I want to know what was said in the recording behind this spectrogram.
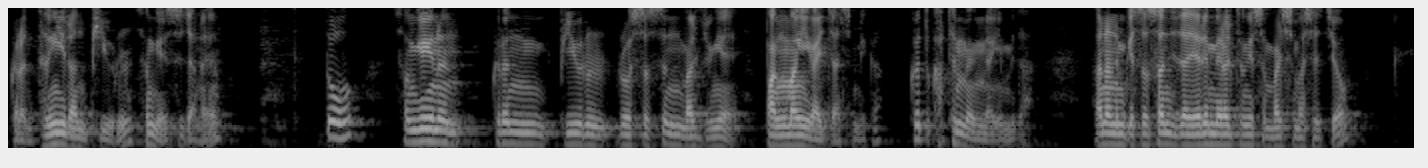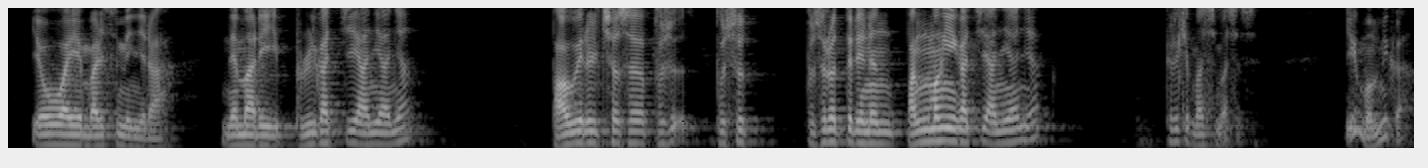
그런 등이란 비유를 성경에 쓰잖아요. 또 성경에는 그런 비유로서 쓴 말 중에 방망이가 있지 않습니까? 그것도 같은 맥락입니다. 하나님께서 선지자 예레미야를 통해서 말씀하셨죠. 여호와의 말씀이니라 내 말이 불같지 아니하냐? 바위를 쳐서 부수, 부수, 부스러뜨리는 방망이 같지 아니하냐? 그렇게 말씀하셨어요. 이게 뭡니까?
